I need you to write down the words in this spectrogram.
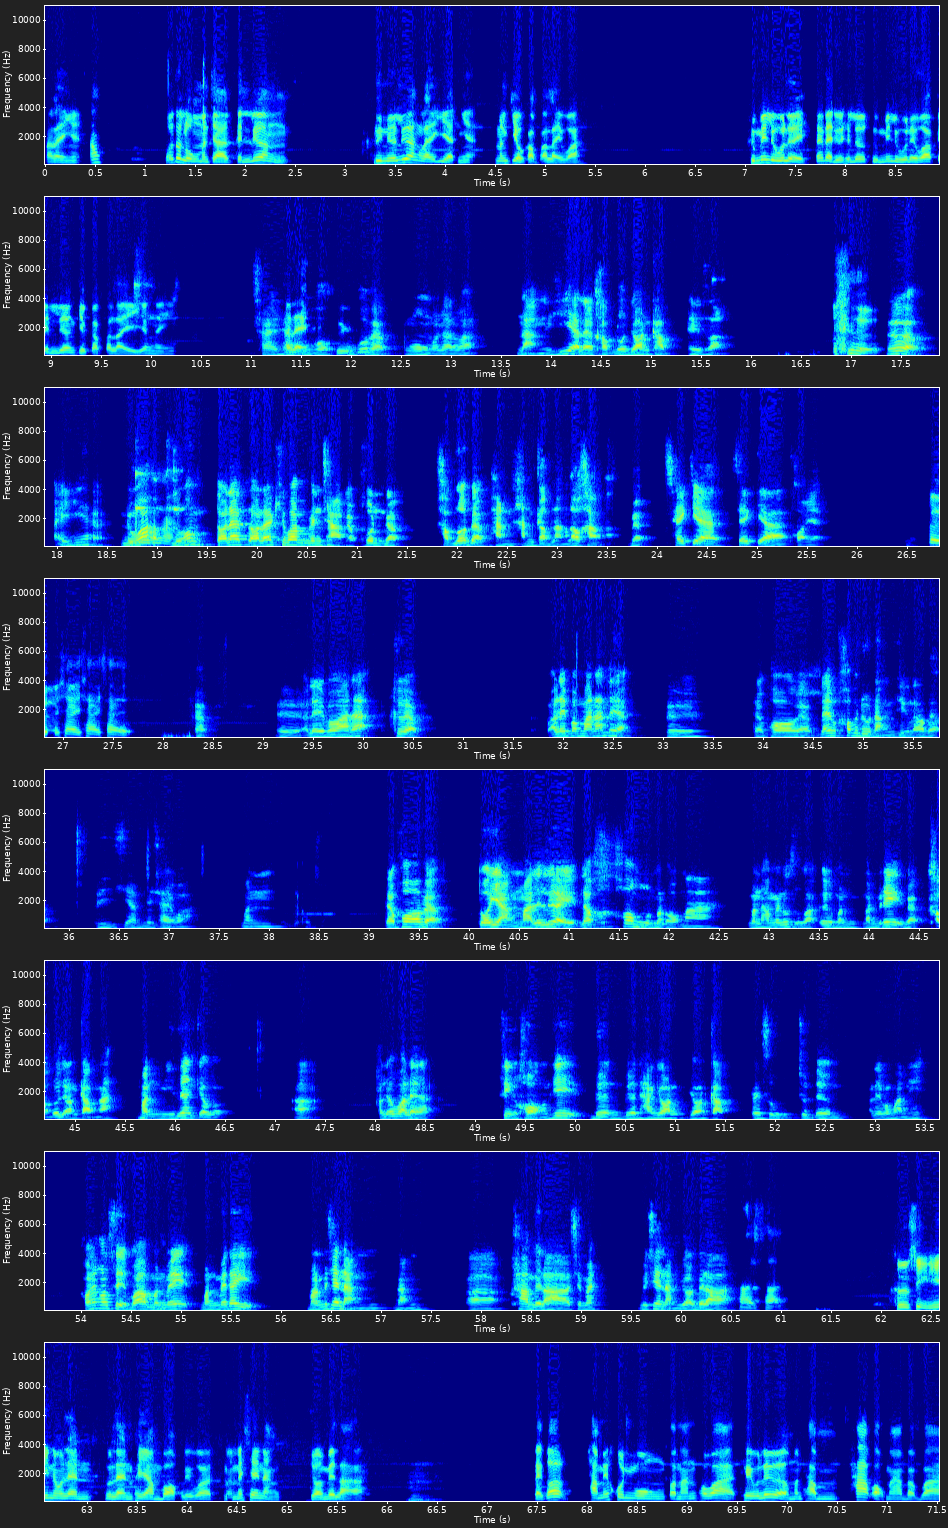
อะไรเงี้ย เอ้าว่าตกลงมันจะเป็นเรื่อง คือเนื้อเรื่องรายละเอียดเนี่ยมันเกี่ยวกับอะไรวะ คือไม่รู้เลยตั้งแต่ดูเทรลเลอร์คือไม่รู้เลยว่าเป็นเรื่องเกี่ยวกับอะไรยังไง ใช่นั่ใช่นแหละกูก็คือกูก็แบบงงเหมือนกันว่า หนังเฮียอะไรขับรถย้อนกลับไอ้สัตว์เออแบบไอ้เฮียหรือว่างงอะหรือว่าตอนแรกตอนแรกคิดว่ามันเป็นฉากแบบคนแบบ ขับรถแบบหันหันกลับหลังแล้วขับอะแบบใช้เกียร์ใช้เกียร์ถอยอะเออใช่ใช่ใช่แบบเออ อะไรประมาณนั้นคือแบบ อะไรประมาณนั้นเลยอะเออ แต่พอแบบได้เข้าไปดูหนังจริงๆแล้วแบบ เฮ้ยเชี่ยไม่ใช่ว่ะ มัน แต่พอแบบตัวอย่างมาเรื่อยๆ แล้วข้อมูลมันออกมา มันทำให้รู้สึกว่า เออมันมันไม่ได้แบบขับรถย้อนกลับนะมันมีเรื่องเกี่ยวกับ อ่าเขาเรียกว่าอะไรนะสิ่งของที่เดินเดินทางย้อนย้อนกลับไปสู่จุดเดิมอะไรประมาณนี้เขาให้ concept ว่ามันไม่มันไม่ได้ มันไม่ใช่หนังหนัง อ่าข้ามเวลาใช่ไหมไม่ใช่หนังย้อนเวลาใช่ใช่คือสิ่งที่โนแลนโนแลนพยายามบอกเลยว่า มันไม่ใช่หนังย้อนเวลา แต่ก็ทำให้คนงงตอนนั้นเพราะว่า trailer มันทำภาพออกมาแบบว่า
